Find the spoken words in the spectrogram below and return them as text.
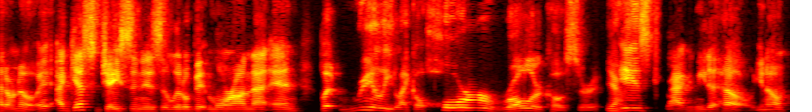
I don't know I, I guess jason is a little bit more on that end but really like a horror roller coaster Yeah. is drag me to hell you know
